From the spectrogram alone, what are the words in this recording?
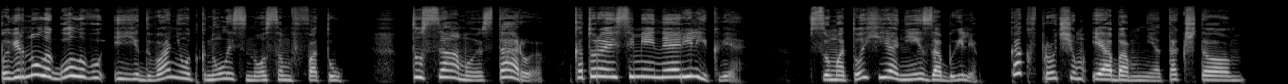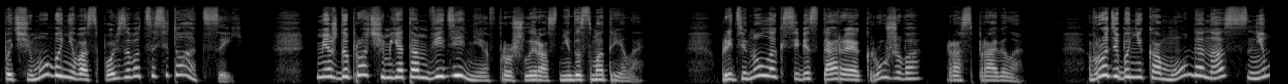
Повернула голову и едва не уткнулась носом в фату. Ту самую старую, которая семейная реликвия. В суматохе они и забыли, как, впрочем, и обо мне, так что почему бы не воспользоваться ситуацией? Между прочим, я там видение в прошлый раз не досмотрела. Притянула к себе старое кружево, расправила. Вроде бы никому до нас с ним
